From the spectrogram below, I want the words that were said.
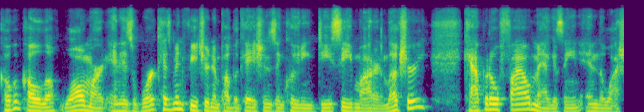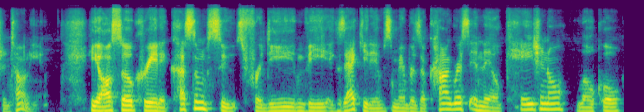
Coca-Cola, Walmart, and his work has been featured in publications including DC Modern Luxury, Capitol File Magazine, and The Washingtonian. He also created custom suits for DMV executives, members of Congress, and the occasional local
